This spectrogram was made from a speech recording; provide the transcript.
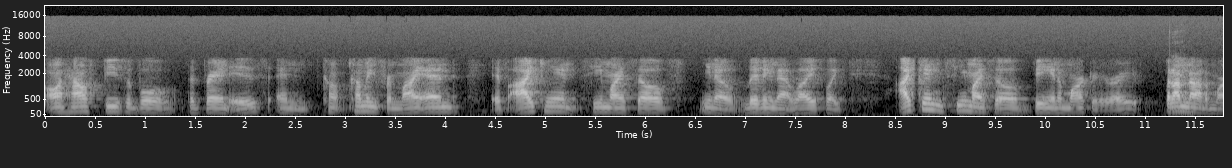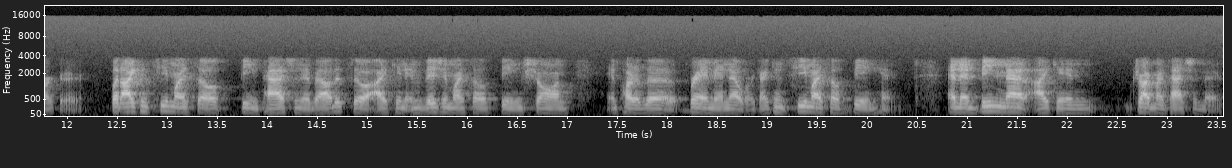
on how feasible the brand is, and com- coming from my end, if I can't see myself, you know, living that life, like I can see myself being a marketer, right? But I'm not a marketer. But I can see myself being passionate about it, so I can envision myself being Sean and part of the Brandman Network. I can see myself being him, and then being that, I can drive my passion there.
